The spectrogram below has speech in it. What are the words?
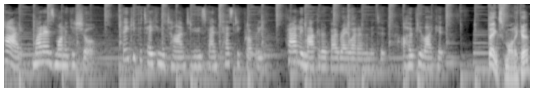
Hi, my name is Monica Shaw. Thank you for taking the time to view this fantastic property, proudly marketed by Ray White Unlimited. I hope you like it. Thanks, Monica.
